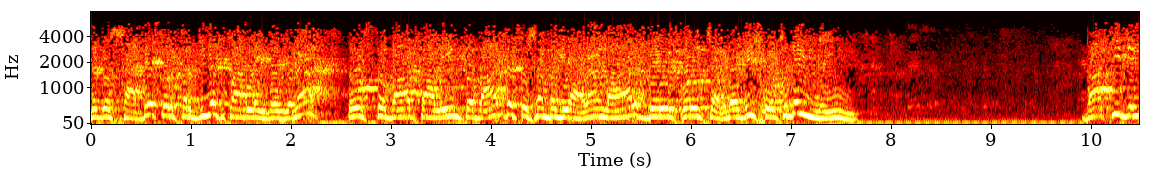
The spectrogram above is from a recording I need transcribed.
جب سڈے کو تربیت پا لیں گے نا اس تو بعد تعلیم تو بعد تو سب بگیارا بالکل جھگڑے کی سوچتے ہی نہیں۔ باقی جن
